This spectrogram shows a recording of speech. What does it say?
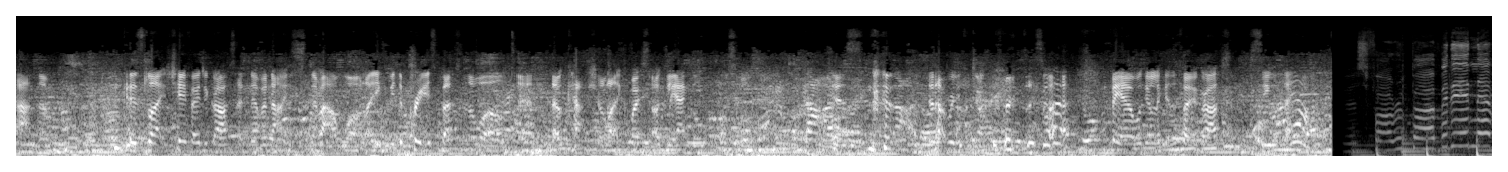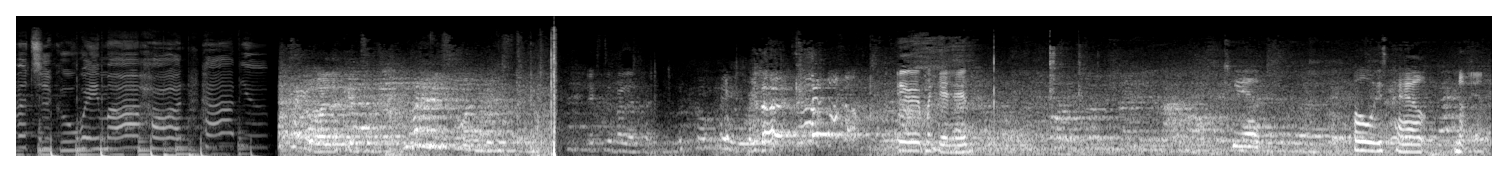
at them because like sheer photographs are never nice no matter what. Like you can be the prettiest person in the world and they'll capture like most ugly angle possible because they're not really photographers I swear. But yeah, we're gonna look at the photographs and see what they are. Oh my god. Cute. Always pale. Not yet.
